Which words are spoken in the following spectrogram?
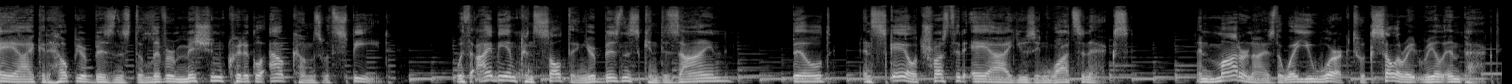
AI could help your business deliver mission critical outcomes with speed? With IBM Consulting, your business can design, build, and scale trusted AI using Watson X and modernize the way you work to accelerate real impact.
